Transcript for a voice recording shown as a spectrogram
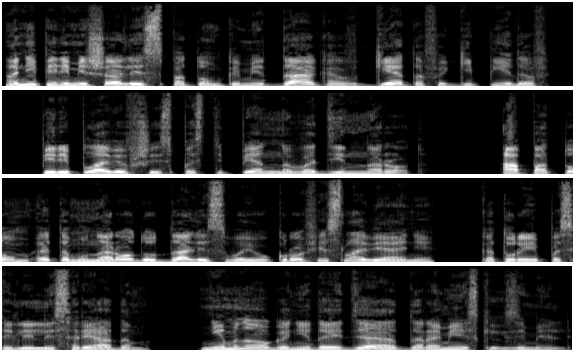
Они перемешались с потомками даков, гетов и гипидов, переплавившись постепенно в один народ. А потом этому народу дали свою кровь и славяне, которые поселились рядом, немного не дойдя до ромейских земель.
